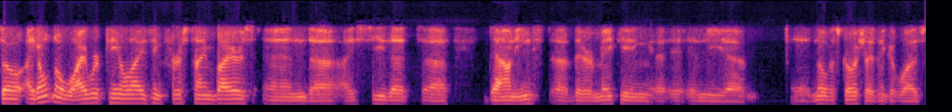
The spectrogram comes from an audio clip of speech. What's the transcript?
So I don't know why we're penalizing first-time buyers, and uh, I see that uh, down east uh, they're making uh, in the uh, uh, Nova Scotia, I think it was,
